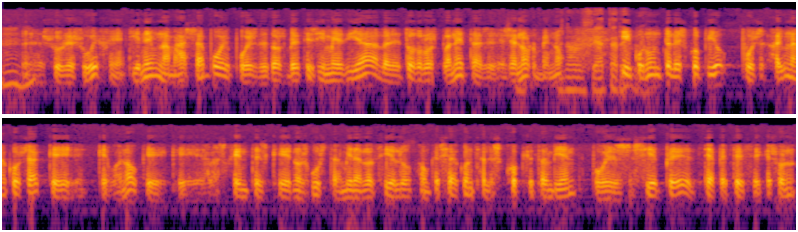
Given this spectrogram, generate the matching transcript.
eh, sobre su eje. Tiene una masa, pues, pues de dos veces y media la de todos los planetas, es enorme, ¿no? Y con un telescopio, pues hay una cosa que, que bueno, que, que a las gentes que nos gusta mirar al cielo, aunque sea con telescopio también, pues siempre te apetece, que son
